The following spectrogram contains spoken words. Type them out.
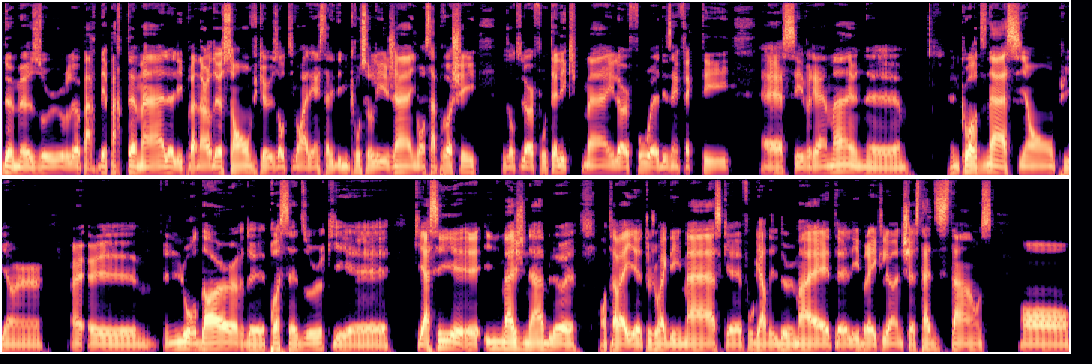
de mesures là, par département. Là, les preneurs de son, vu qu'eux autres, ils vont aller installer des micros sur les gens, ils vont s'approcher. Les autres, il leur faut tel équipement, il leur faut euh, désinfecter. Euh, c'est vraiment une, euh, une coordination, puis un, euh, une lourdeur de procédure qui est qui est assez inimaginable. là. On travaille toujours avec des masques, euh, faut garder le 2 mètres, les break lunch, c'est à distance. On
